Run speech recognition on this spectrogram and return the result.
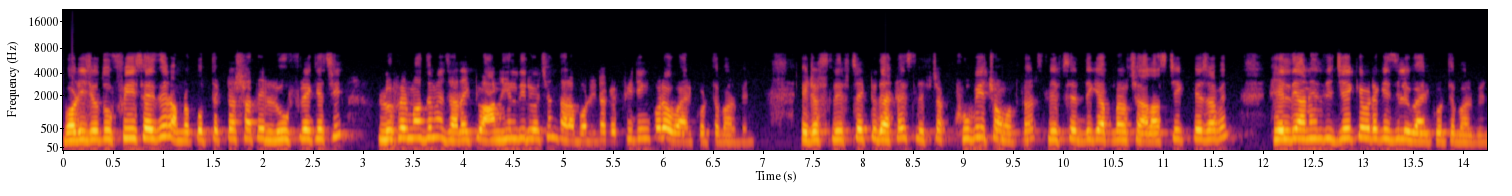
বডি যেহেতু ফ্রি সাইজের আমরা প্রত্যেকটার সাথে লুফ রেখেছি। লুফের মাধ্যমে যারা একটু আনহেলদি রয়েছেন, তারা বডিটাকে ফিটিং করে ওয়্যার করতে পারবেন। এটার স্লিপসটা একটু দেখাই। স্লিপসটা খুবই চমৎকার। স্লিপসের দিকে আপনার হচ্ছে এলাস্টিক পেয়ে যাবেন। হেলদি আনহেলদি যে কেউ এটাকে ইজিলি ওয়্যার করতে পারবেন।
